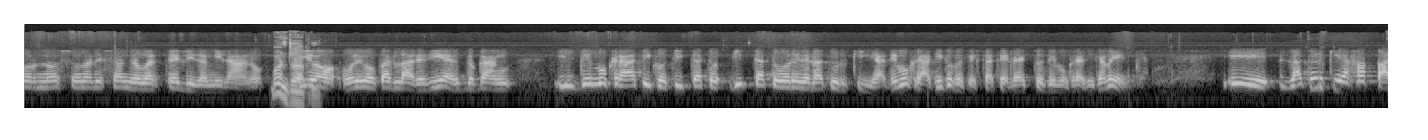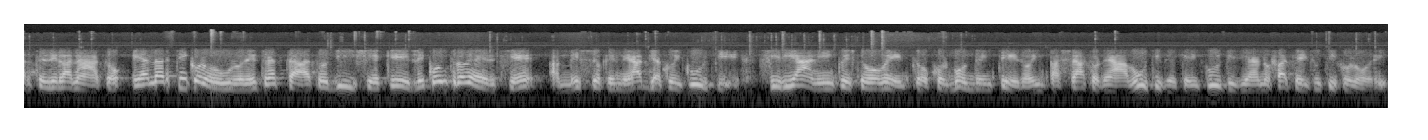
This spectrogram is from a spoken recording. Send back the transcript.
Buongiorno, sono Alessandro Martelli da Milano. Buongiorno. Io volevo parlare di Erdogan, il democratico dittato- dittatore della Turchia, democratico perché è stato eletto democraticamente. E la Turchia fa parte della Nato e all'articolo 1 del trattato dice che le controversie, ammesso che ne abbia coi curdi siriani in questo momento, col mondo intero, in passato ne ha avuti perché i curdi li hanno fatti di tutti i colori,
